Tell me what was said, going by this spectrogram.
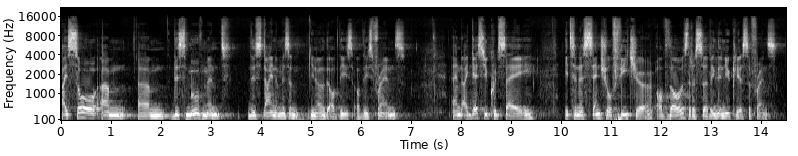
I saw um, um, this movement, this dynamism, you know, of these of these friends, and I guess you could say it's an essential feature of those that are serving the nucleus of friends,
